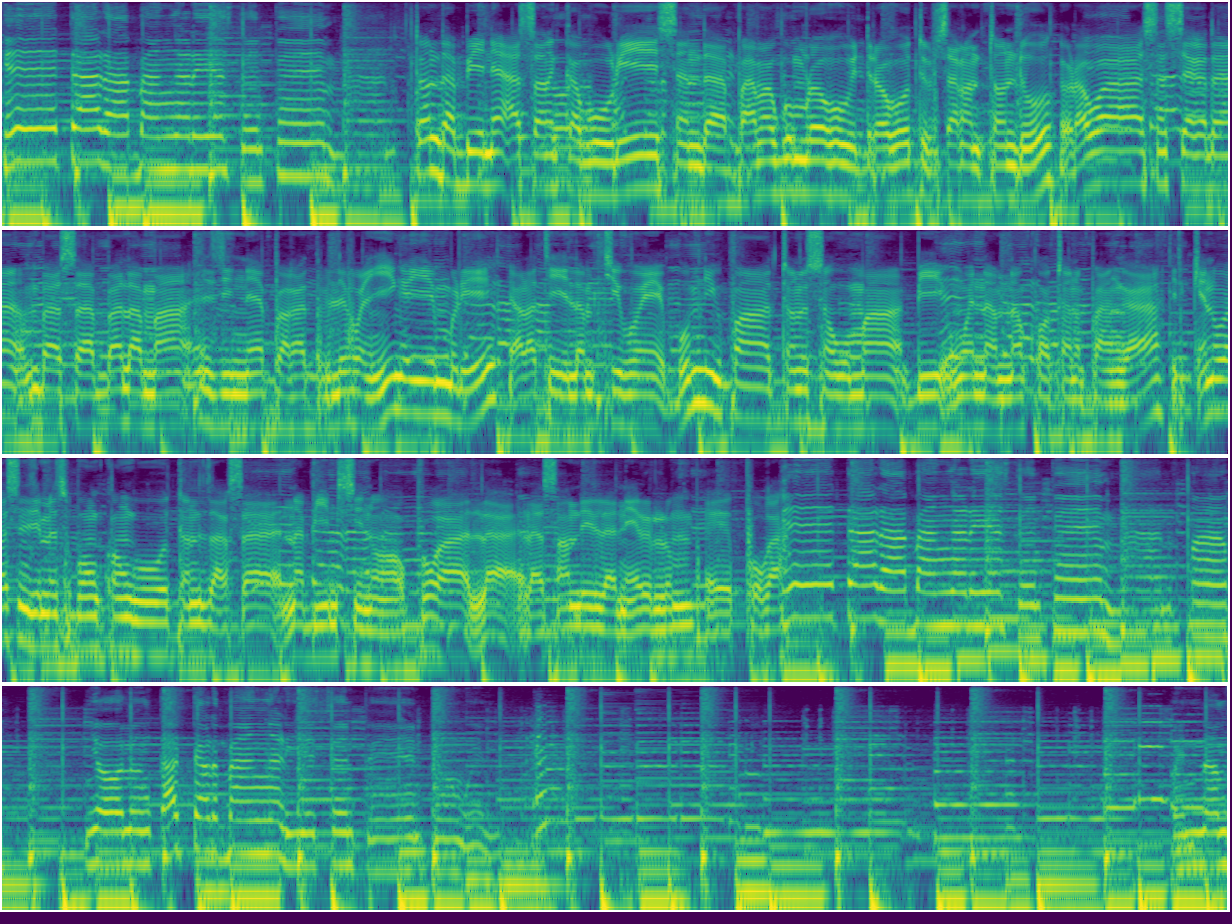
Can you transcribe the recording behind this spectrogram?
Ke ta la banga liye stonpe man fwa. Ton da bine asan kabou li, sen da pa ma gomro ou idrogo toub saran tondo. Rawa san ser dan mbasa balama, zine parat levan yin ge yem li. Yalati lam tivwen, bom ni kwa ton son wuman bi wennam nan konton panga. Et ken wase zime se bon kongo, ton zarsa nabim sino, pou ga la san li la nerloum e, pou ga. Ke ta la banga liye stonpe man fwa. Yolun ka bangal ye chen tuen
